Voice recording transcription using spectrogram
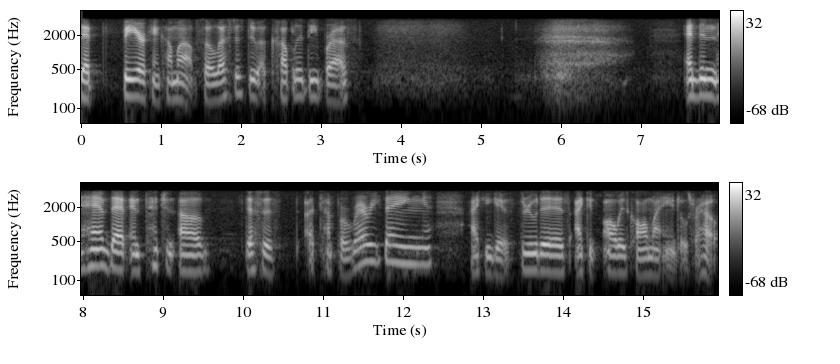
that fear can come up. So let's just do a couple of deep breaths. And then have that intention of this is a temporary thing I can get through this. I can always call my angels for help.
